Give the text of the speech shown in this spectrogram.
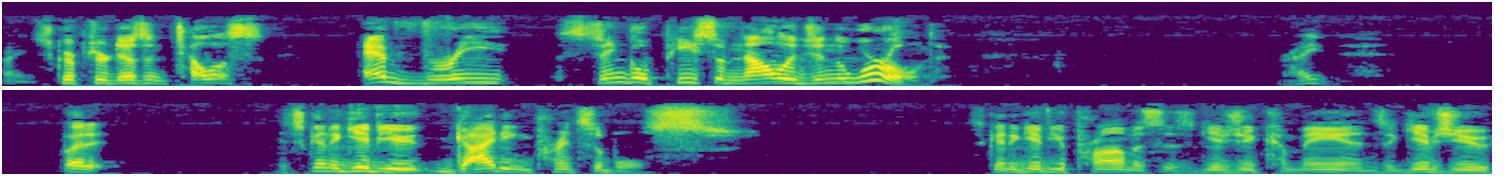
Right? Scripture doesn't tell us every single piece of knowledge in the world. Right? But it, it's going to give you guiding principles. It's going to give you promises, it gives you commands, it gives you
